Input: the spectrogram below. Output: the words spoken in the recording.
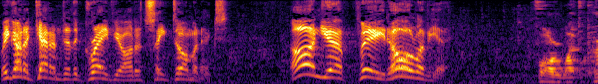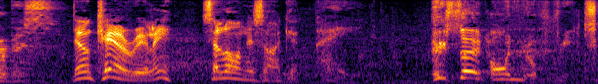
we gotta get him to the graveyard at St. Dominic's. On your feet, all of you! For what purpose? Don't care, really, so long as I get paid. He said on your feet.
